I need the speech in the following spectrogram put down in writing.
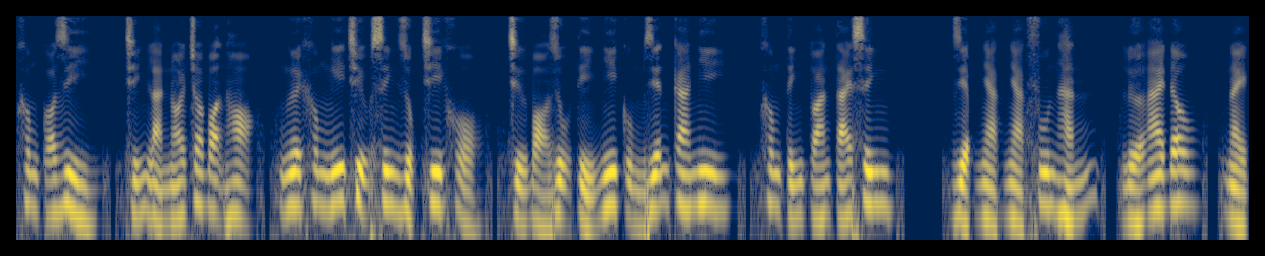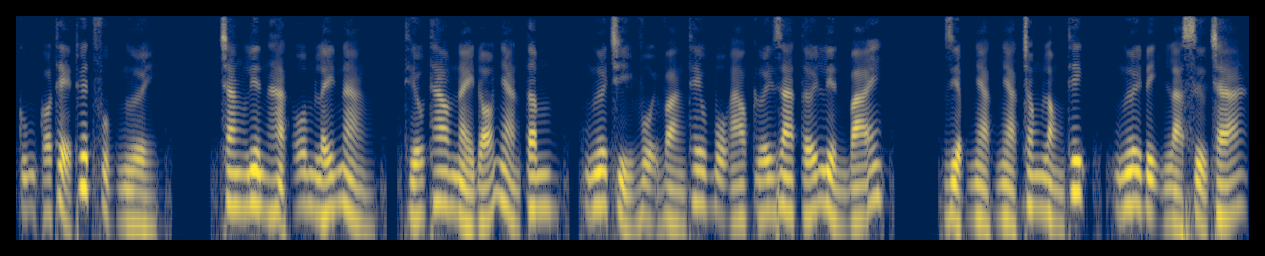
không có gì, chính là nói cho bọn họ, ngươi không nghĩ chịu sinh dục chi khổ, trừ bỏ dụ tỷ nhi cùng diễn ca nhi, không tính toán tái sinh, Diệp nhạc nhạc phun hắn, lừa ai đâu, này cũng có thể thuyết phục người. Trang liên hạc ôm lấy nàng, thiếu thao này đó nhàn tâm, ngươi chỉ vội vàng theo bộ áo cưới ra tới liền bãi. Diệp nhạc nhạc trong lòng thích, ngươi định là xử trá,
